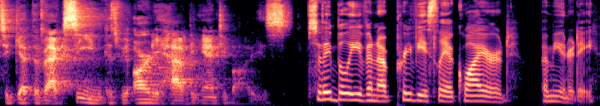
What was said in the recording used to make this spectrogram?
to get the vaccine because we already have the antibodies. So they believe in a previously acquired immunity.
